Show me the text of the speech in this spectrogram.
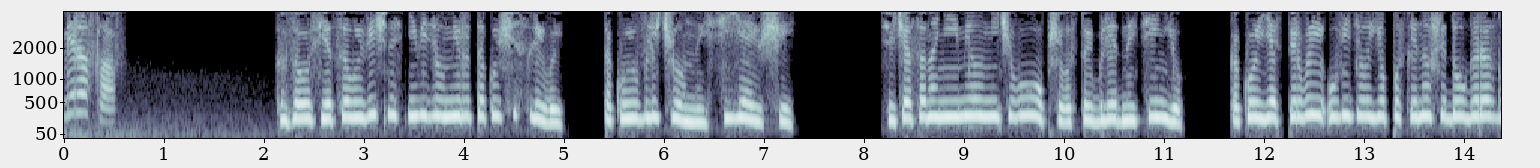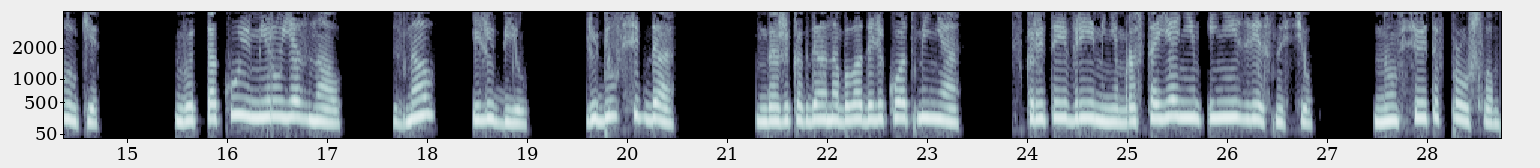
Мирослав. Казалось, я целую вечность не видел мира такой счастливой такой увлеченной, сияющей. Сейчас она не имела ничего общего с той бледной тенью, какой я впервые увидел ее после нашей долгой разлуки. Вот такую миру я знал. Знал и любил. Любил всегда. Даже когда она была далеко от меня, скрытая временем, расстоянием и неизвестностью. Но все это в прошлом.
